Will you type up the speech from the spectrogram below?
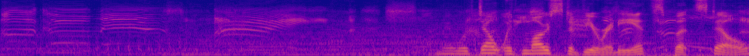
Arkham is mine! I mean, we've dealt with most of you idiots, but still.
